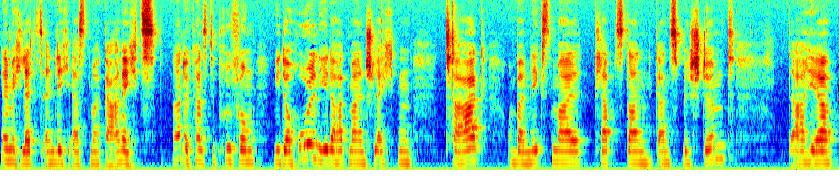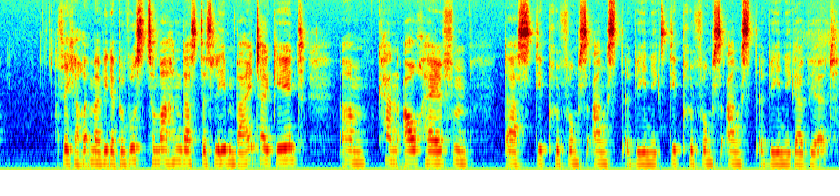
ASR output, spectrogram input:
nämlich letztendlich erstmal gar nichts. Du kannst die Prüfung wiederholen, jeder hat mal einen schlechten Tag und beim nächsten Mal klappt es dann ganz bestimmt. Daher sich auch immer wieder bewusst zu machen, dass das Leben weitergeht, ähm, kann auch helfen, dass die Prüfungsangst, wenig, die Prüfungsangst weniger wird.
